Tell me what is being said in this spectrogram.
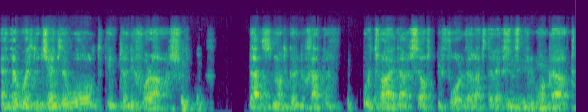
and the will to change the world in 24 hours. That's not going to happen. We tried ourselves before the last elections didn't work out.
